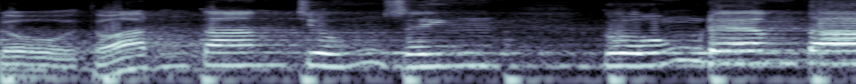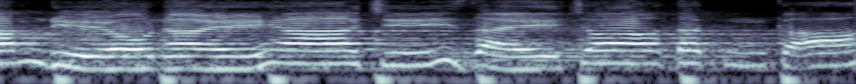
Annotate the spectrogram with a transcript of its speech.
độ thoát các chúng sinh, cũng đem tám điều này chỉ dạy cho tất cả,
